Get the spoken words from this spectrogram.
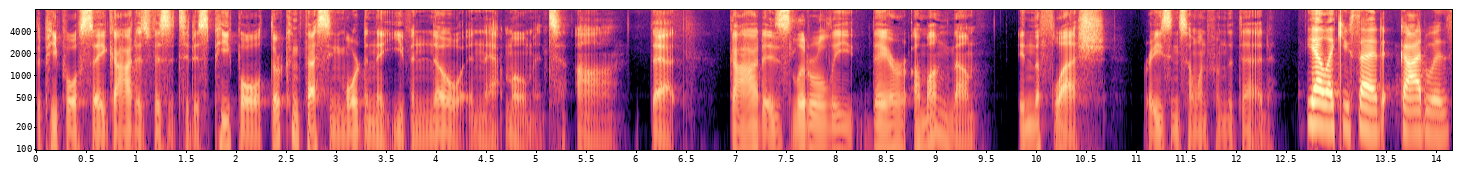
the people say God has visited his people, they're confessing more than they even know in that moment. Uh, that God is literally there among them in the flesh, raising someone from the dead. Yeah, like you said, God was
